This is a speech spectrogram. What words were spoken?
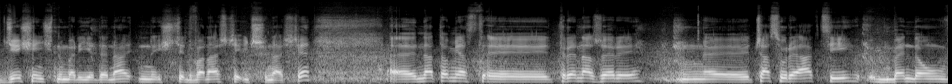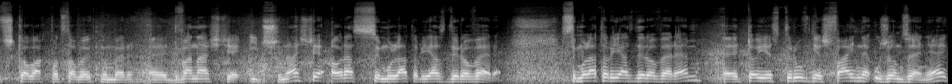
10, numer 11, 12 i 13. E, Natomiast e, trenażery e, czasu reakcji będą w szkołach podstawowych numer e, 12 i 13 oraz symulator jazdy rowerem. Symulator jazdy rowerem e, to jest również fajne urządzenie,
